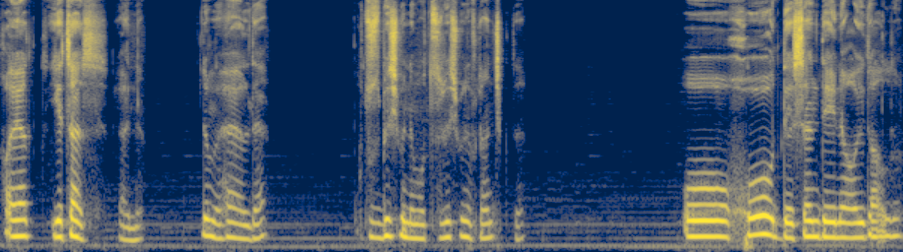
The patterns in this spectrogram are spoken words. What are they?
hayat yeter yani. Değil mi? Herhalde. 35 bine mi 35 bine falan çıktı. Oho desen DNA'yı da aldım.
